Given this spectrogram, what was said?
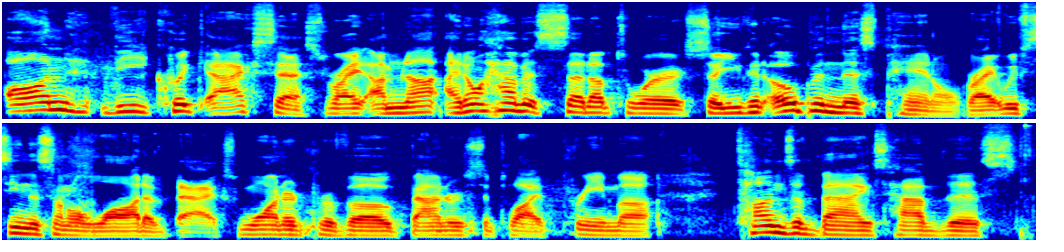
On the quick access, right, I'm not, I don't have it set up to where, so you can open this panel, right? We've seen this on a lot of bags, Wandrd Prvke, Boundary Supply, Prima, tons of bags have this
